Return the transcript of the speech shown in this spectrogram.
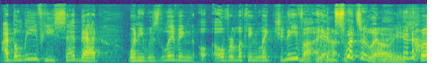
I believe he said that. When he was living overlooking Lake Geneva Yeah. in Switzerland, No, you know,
